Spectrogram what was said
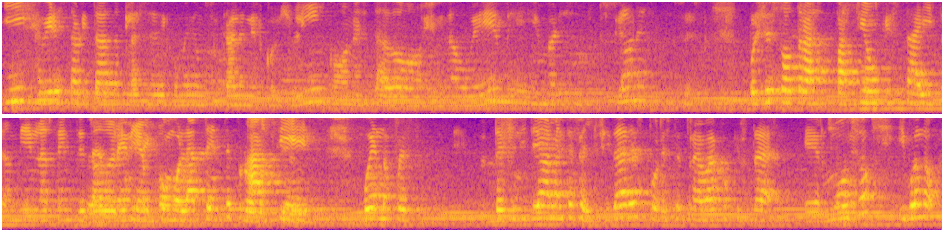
Y Javier está ahorita dando clase de comedia musical en el Colegio Lincoln, ha estado en la UVM y en varias instituciones. Entonces, pues es otra pasión que está ahí también latente, todo el Latente, tiempo. Como latente producción. Así es. Bueno, pues definitivamente felicidades por este trabajo que está hermoso y bueno,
